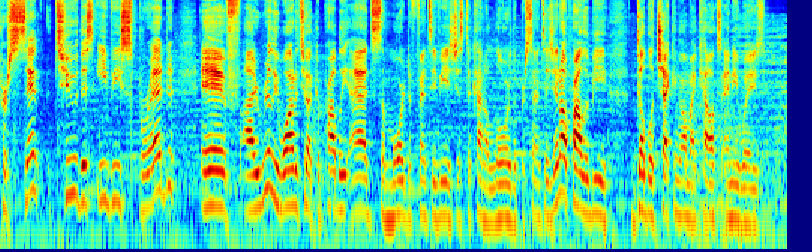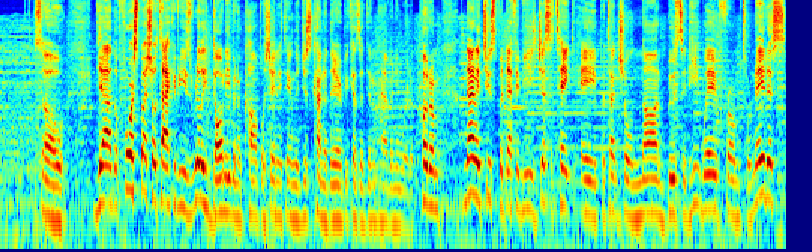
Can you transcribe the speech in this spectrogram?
percent to this EV spread. If I really wanted to, I could probably add some more defense EVs just to kind of lower the percentage. And I'll probably be double checking on my calcs anyways. So yeah, the four special attack EVs really don't even accomplish anything. They're just kind of there because I didn't have anywhere to put them. 92 Spadef EVs just to take a potential non-boosted Heat Wave from Tornadus,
